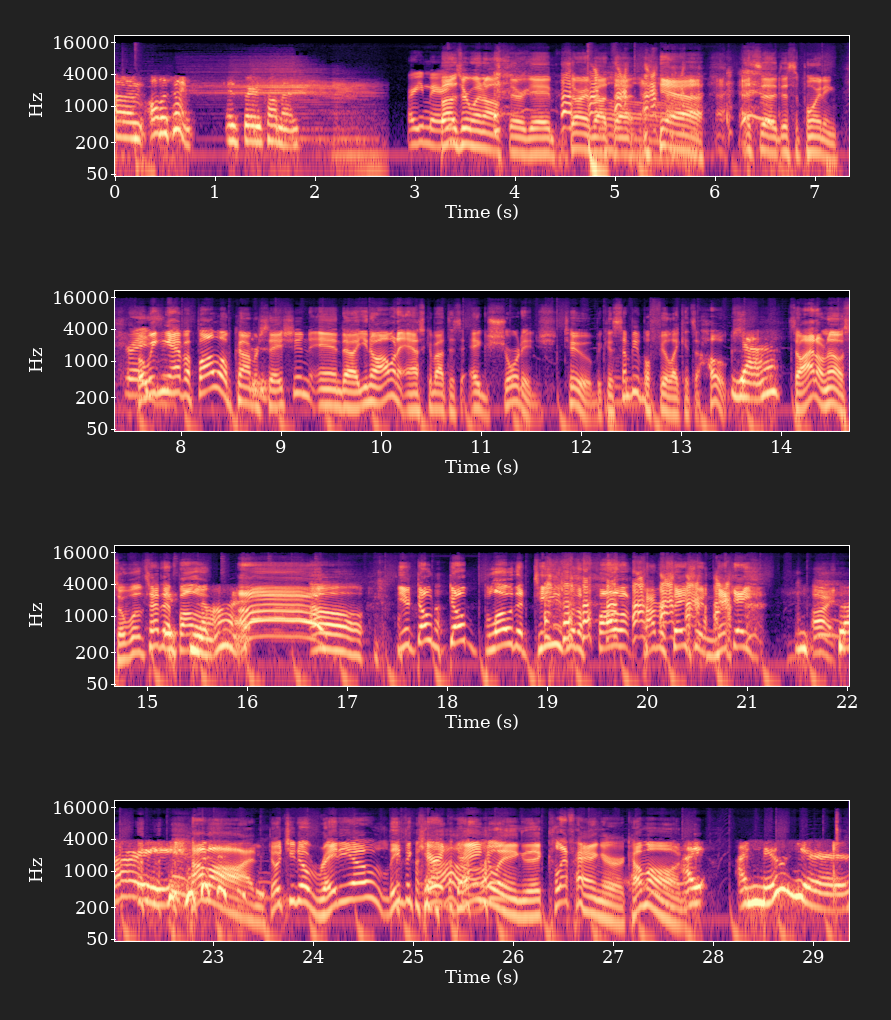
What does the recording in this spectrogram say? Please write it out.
Um, all the time. It's very common. Are you married? Buzzer went off there, Gabe. Sorry about that. yeah, that's uh, disappointing. But we can have a follow up conversation. And, uh, you know, I want to ask about this egg shortage, too, because some people feel like it's a hoax. Yeah. So I don't know. So let's have that It's follow up. not. Oh! You don't don't blow the tease with a follow up conversation, Nikki. All right. Sorry. Come on. Don't you know radio? Leave the carrot dangling, the cliffhanger. Come on. I I'm new here.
